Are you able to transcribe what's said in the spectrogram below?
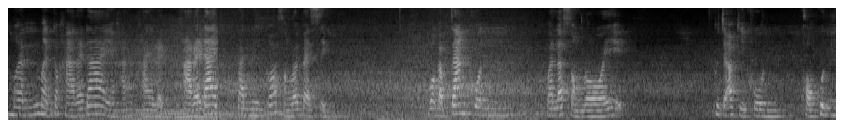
เหมือนเหมือนกับหารายได้ค่ะหารายหารายได้วันหนึ่งก็ 280 บวกกับจ้างคนวันละ 200 คุณจะเอากี่คนของคุณมี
